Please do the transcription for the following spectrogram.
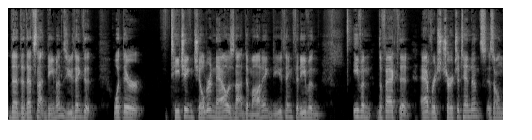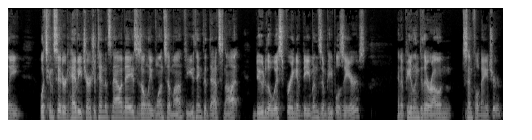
that, that that's not demons? You think that what they're teaching children now is not demonic? Do you think that even even the fact that average church attendance is only what's considered heavy church attendance nowadays is only once a month? Do you think that that's not due to the whispering of demons in people's ears and appealing to their own sinful nature?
